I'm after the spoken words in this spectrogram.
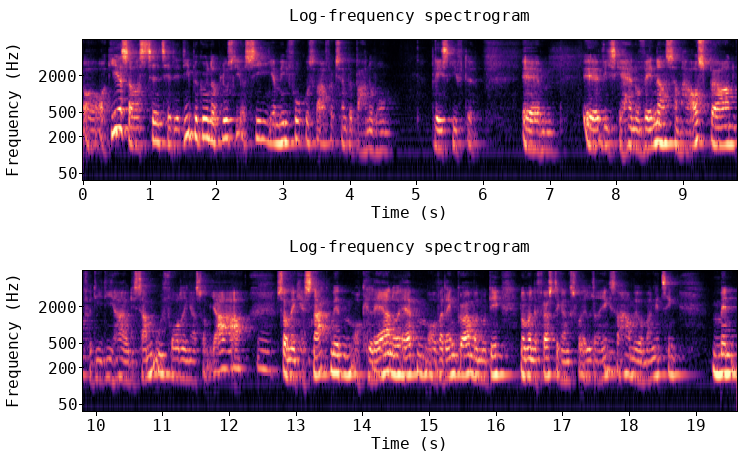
og, og giver sig også tid til det, de begynder pludselig at sige, at min fokus var for eksempel barnevogn, blæskifte. Øhm, øh, vi skal have nogle venner, som har også børn, fordi de har jo de samme udfordringer, som jeg har, mm. så man kan snakke med dem og kan lære noget af dem, og hvordan gør man nu det, når man er førstegangsforældre, ikke? så har man jo mange ting. Men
